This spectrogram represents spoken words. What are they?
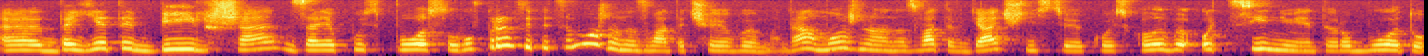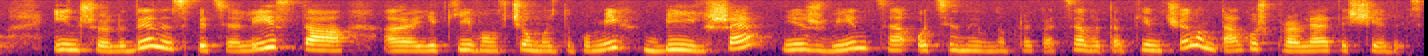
е, даєте більше за якусь послугу, в принципі, це можна назвати чайовими, да? можна назвати вдячністю якоюсь, коли ви оцінюєте роботу іншої людини, спеціаліста, е, який вам в чомусь допоміг, більше, ніж він це оцінив. Наприклад, це ви таким чином також проявляєте щедрість.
